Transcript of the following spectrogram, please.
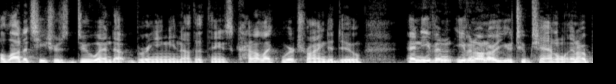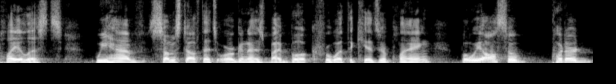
a lot of teachers do end up bringing in other things, kind of like we're trying to do. And even even on our YouTube channel in our playlists, we have some stuff that's organized by book for what the kids are playing, but we also put our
